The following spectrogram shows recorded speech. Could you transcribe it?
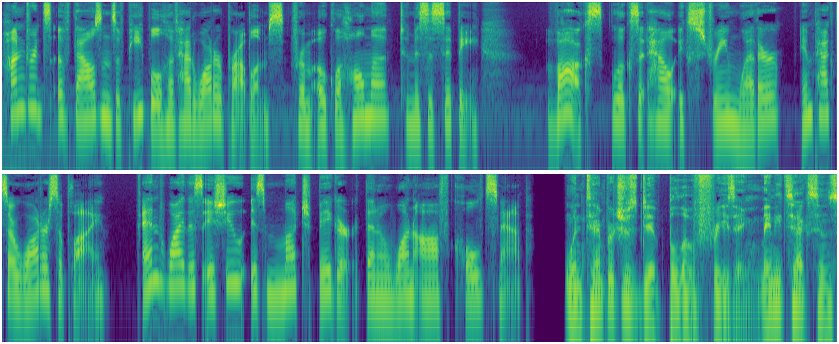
Hundreds of thousands of people have had water problems, from Oklahoma to Mississippi. Vox looks at how extreme weather impacts our water supply and why this issue is much bigger than a one off cold snap. When temperatures dip below freezing, many Texans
